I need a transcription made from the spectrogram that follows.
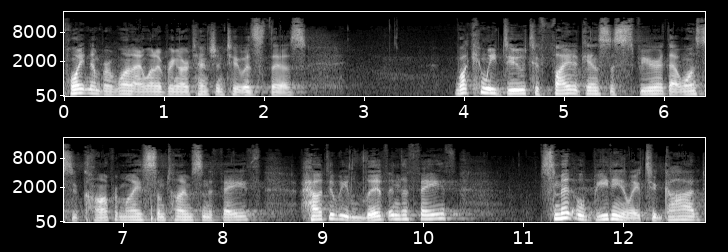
Point number one I want to bring our attention to is this what can we do to fight against the spirit that wants to compromise sometimes in the faith? How do we live in the faith? Submit obediently to God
